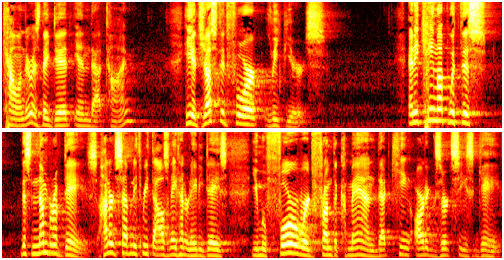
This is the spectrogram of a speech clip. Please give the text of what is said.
calendar as they did in that time. He adjusted for leap years. And he came up with this, this number of days 173,880 days. You move forward from the command that King Artaxerxes gave.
